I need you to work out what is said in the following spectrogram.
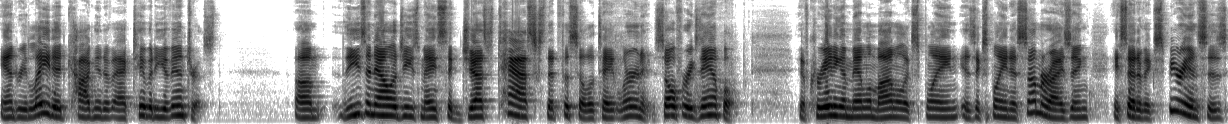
and related cognitive activity of interest. Um, these analogies may suggest tasks that facilitate learning. So, for example, if creating a mental model explain, is explained as summarizing a set of experiences,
